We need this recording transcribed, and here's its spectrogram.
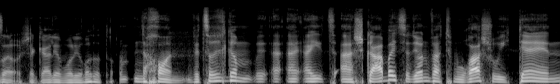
שהקהל יבוא לראות אותו. נכון, וצריך גם, ההשקעה באיצטדיון והתמורה שהוא ייתן,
